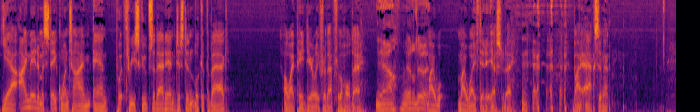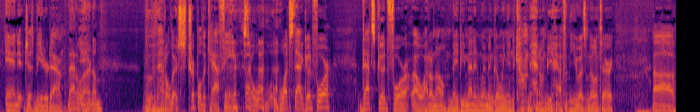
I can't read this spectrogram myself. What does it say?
Yeah, I made a mistake one time and put three scoops of that in, just didn't look at the bag. Oh, I paid dearly for that for the whole day. Yeah, it'll do it. My my wife did it yesterday by accident, and it just beat her down. That'll learn them. Ooh, that'll it's triple the caffeine. So w- what's that good for? That's good for oh I don't know maybe men and women going into combat on behalf of the U.S. military. Uh,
